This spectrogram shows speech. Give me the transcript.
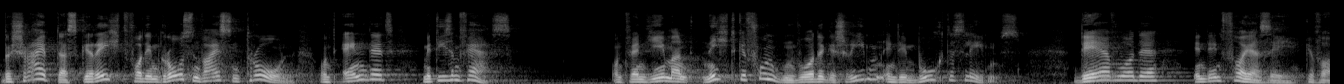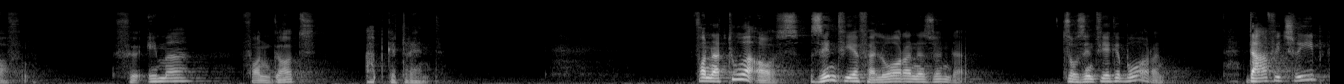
beschreibt das Gericht vor dem großen weißen Thron und endet mit diesem Vers. Und wenn jemand nicht gefunden wurde, geschrieben in dem Buch des Lebens, der wurde in den Feuersee geworfen, für immer von Gott abgetrennt. Von Natur aus sind wir verlorene Sünder. So sind wir geboren. David schrieb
